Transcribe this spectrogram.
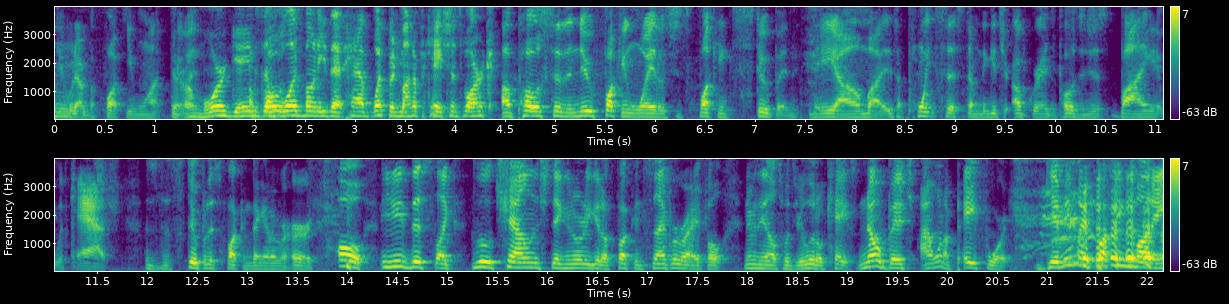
do whatever the fuck you want. There to are it. more games than Opposed- Blood Money that have weapon modifications, Mark. opposed to the new fucking way that's just fucking stupid. The um, uh, it's a point system to get your upgrades, opposed to just buying it with cash. It's the stupidest fucking thing I've ever heard. Oh, you need this like little challenge thing in order to get a fucking sniper rifle and everything else with your little case. No, bitch, I want to pay for it. Give me my fucking money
